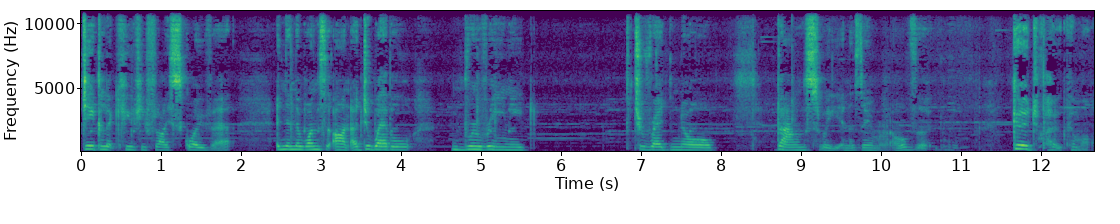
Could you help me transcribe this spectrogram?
Diglett, Cutiefly, Skwovet, and then the ones that aren't are Dwebble, Mareanie, Drednaw, Bounsweet, and Azumarill. The good Pokemon.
